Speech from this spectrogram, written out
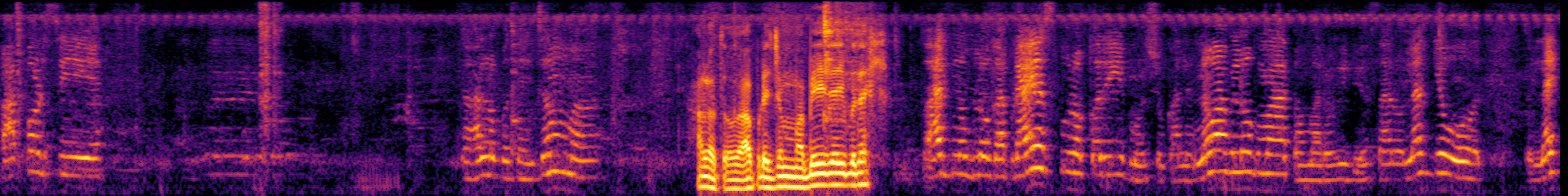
પાપડ છે. તો હાલો બધા જમવા. હાલો તો હવે આપણે જમવા બે જાય બધા બ્લોગ આપણે આયા જ પૂરો કરી. મળશું કાલે નવા બ્લોગમાં તો અમારો વીડિયો સારો લાગ્યો હોય તો લાઈક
